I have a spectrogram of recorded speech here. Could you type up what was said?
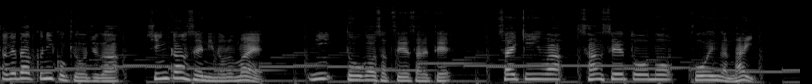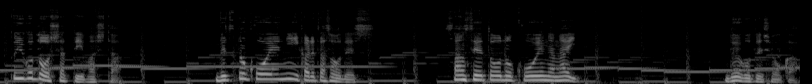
武田邦子教授が新幹線に乗る前に動画を撮影されて最近は参政党の公演がないということをおっしゃっていました。別の公園に行かれたそうです。参政党の公演がない。どういうことでしょうか？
